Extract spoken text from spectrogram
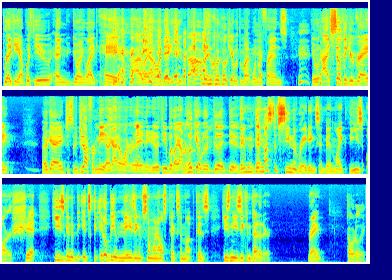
breaking up with you and going like, "Hey, I, like I don't want to date you, but I, I'm going to hook, hook you up with my, one of my friends. I still think you're great. Okay, just not for me. Like I don't want really anything to do with you, but like I'm gonna hook you up with a good dude. They, okay? they must have seen the ratings and been like, "These are shit." He's gonna be. It's it'll be amazing if someone else picks him up because he's an easy competitor, right? totally.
